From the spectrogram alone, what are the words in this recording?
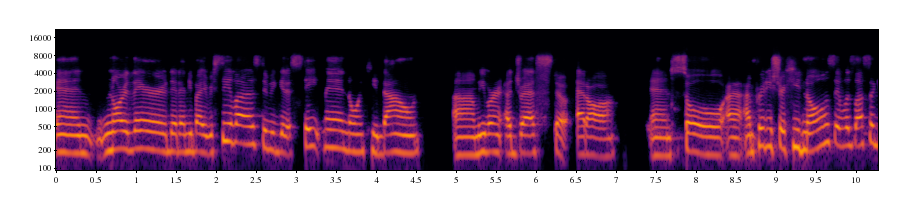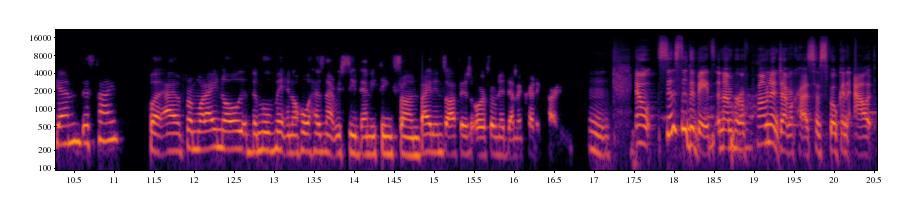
And nor there did anybody receive us. Did we get a statement? No one came down. Um, we weren't addressed at all. And so uh, I'm pretty sure he knows it was us again this time. But uh, from what I know, the movement in a whole has not received anything from Biden's office or from the Democratic Party. Mm. Now, since the debates, a number of prominent Democrats have spoken out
